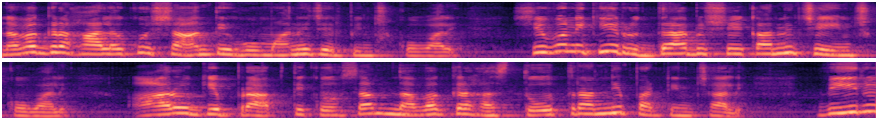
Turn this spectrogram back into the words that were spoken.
నవగ్రహాలకు శాంతి హోమాన్ని జరిపించుకోవాలి. శివునికి రుద్రాభిషేకాన్ని చేయించుకోవాలి. ఆరోగ్య ప్రాప్తి కోసం నవగ్రహ స్తోత్రాన్ని పఠించాలి. వీరు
